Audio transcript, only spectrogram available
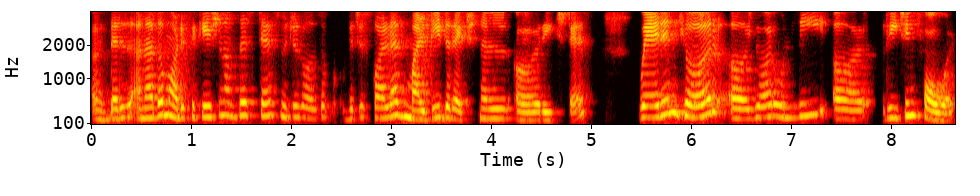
there is another modification of this test which is also which is called as multi-directional uh, reach test wherein here uh, you are only uh, reaching forward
